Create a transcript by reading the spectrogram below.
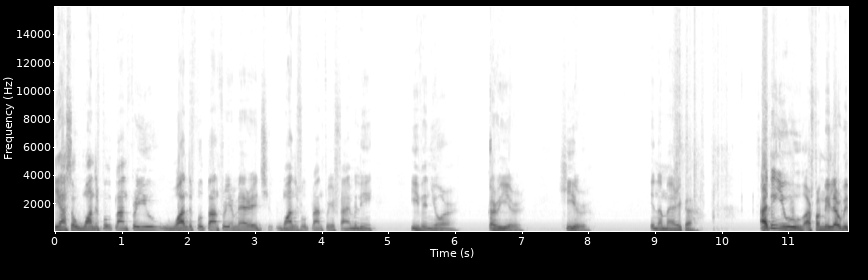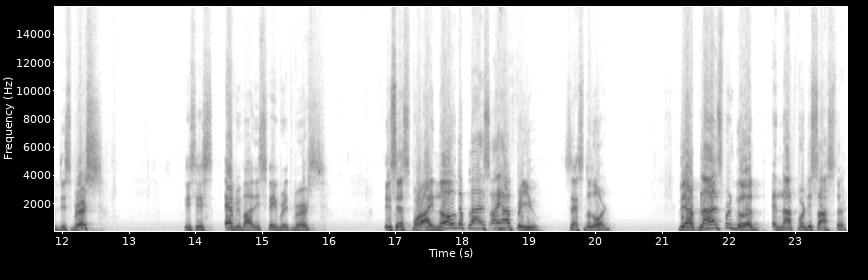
He has a wonderful plan for you, wonderful plan for your marriage, wonderful plan for your family, even your career here in America. I think you are familiar with this verse. This is everybody's favorite verse. It says, For I know the plans I have for you, says the Lord. They are plans for good and not for disaster,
